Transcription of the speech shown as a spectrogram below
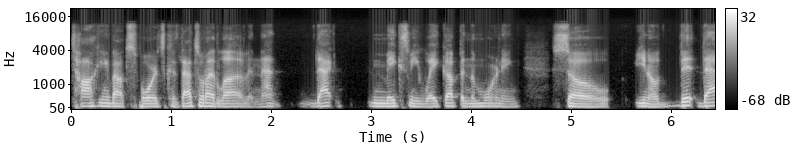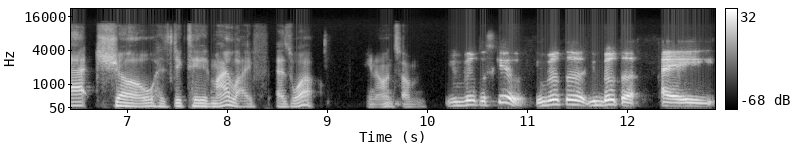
talking about sports because that's what I love. And that, that makes me wake up in the morning. So, you know, th- that show has dictated my life as well, you know, and so I'm, you built a skill. You built a you built a a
